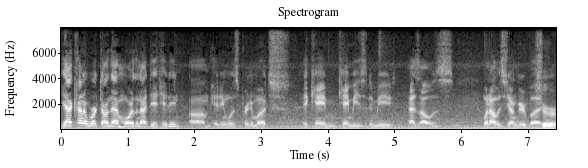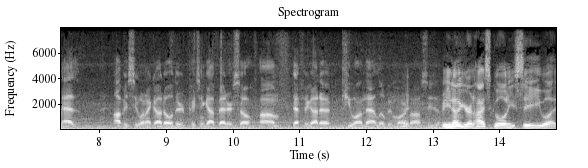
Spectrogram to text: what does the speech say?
yeah, I kind of worked on that more than I did hitting. Um, hitting was pretty much it came came easy to me as I was when I was younger, but Sure. as obviously when I got older, pitching got better. So um, definitely got to cue on that a little bit more in the offseason. you know, you're in high school and you see what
